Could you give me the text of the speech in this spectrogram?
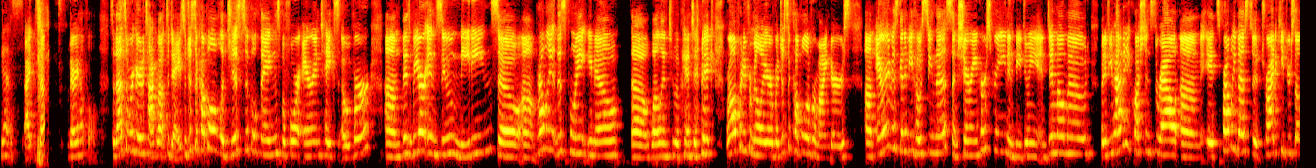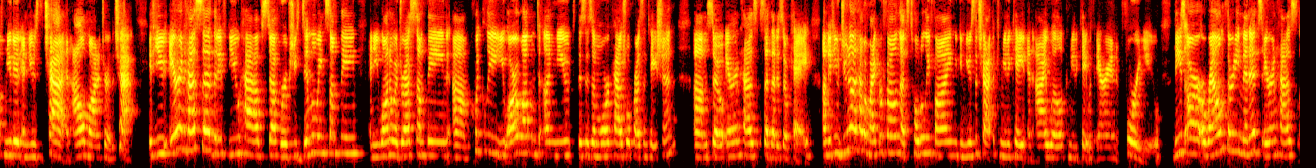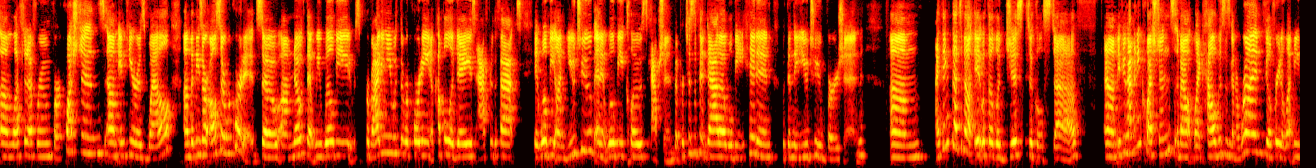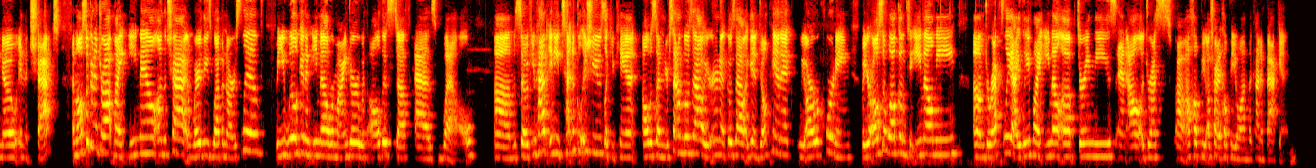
Yes, I, sounds very helpful. So that's what we're here to talk about today. So just a couple of logistical things before Erin takes over. Um, this, we are in Zoom meetings, so um, probably at this point, you know, uh, well into a pandemic. We're all pretty familiar, but just a couple of reminders. Um, Erin is going to be hosting this and sharing her screen and be doing it in demo mode. But if you have any questions throughout, um, it's probably best to try to keep yourself muted and use the chat and I'll monitor the chat. If you, Erin has said that if you have stuff where if she's demoing something and you want to address something um, quickly, you are welcome to unmute. This is a more casual presentation. Um, so Erin has said that is okay. Um, if you do not have a microphone, that's totally fine. You can use the chat to communicate and I will communicate with Erin for you. These are around 30 minutes. Erin has um, left enough room for questions um, in here as well, um, but these are also recorded. So um, note that we will be providing you with the recording a couple of days after the fact. It will be on YouTube and it will be closed captioned, but participant data will be hidden within the YouTube version. Um, I think that's about it with the logistical stuff. Um, if you have any questions about like how this is gonna run, feel free to let me know in the chat. I'm also gonna drop my email on the chat and where these webinars live, but you will get an email reminder with all this stuff as well. Um, so if you have any technical issues, like you can't, all of a sudden your sound goes out, your internet goes out, again, don't panic, we are recording, but you're also welcome to email me um, directly. I leave my email up during these and I'll address, uh, I'll help you, I'll try to help you on the kind of back end.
